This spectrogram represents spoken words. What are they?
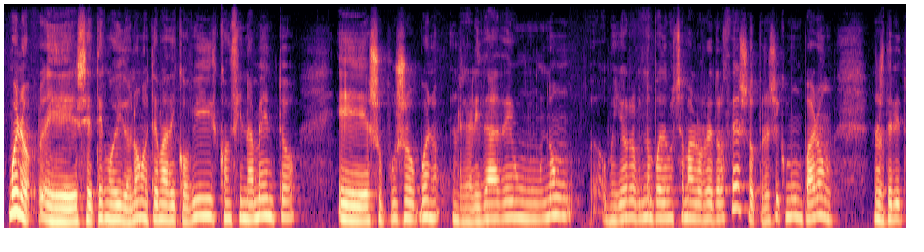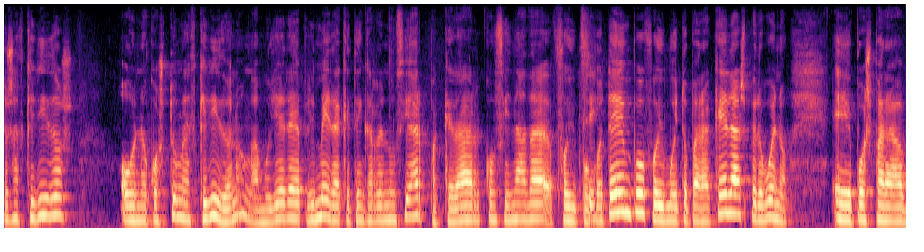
bueno, eh, se ten oído, non, o tema de Covid, confinamento, eh, supuso, bueno, en realidade un non, o mellor non podemos chamarlo retroceso, pero sí como un parón nos dereitos adquiridos ou no costume adquirido, non? A muller é a primeira que ten que renunciar para quedar confinada foi pouco sí. tempo, foi moito para aquelas, pero bueno, eh, pois para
